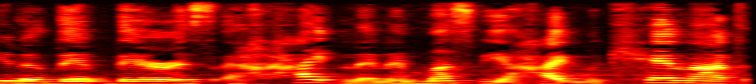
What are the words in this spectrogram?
you know, there, there is a heightened, and there must be a heightened. We cannot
